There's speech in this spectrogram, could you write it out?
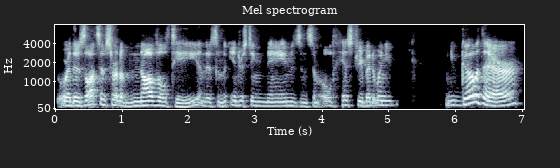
where there's lots of sort of novelty and there's some interesting names and some old history. But when you when you go there,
